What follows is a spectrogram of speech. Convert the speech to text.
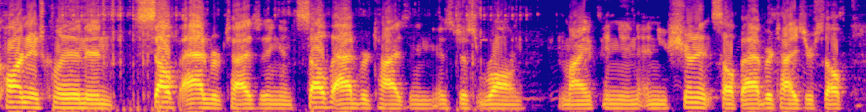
Carnage Clan and self-advertising, and self-advertising is just wrong in my opinion, and you shouldn't self-advertise yourself.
